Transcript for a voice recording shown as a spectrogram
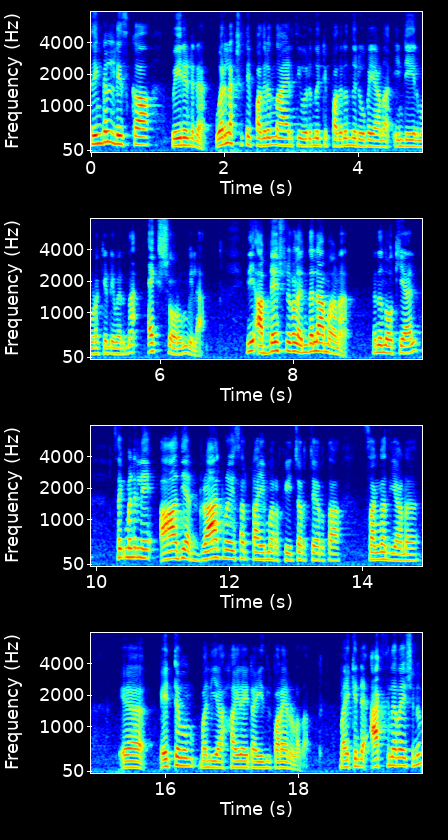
സിംഗിൾ ഡിസ്ക വേരിയന്റിന് ഒരു ലക്ഷത്തി പതിനൊന്നായിരത്തി ഒരുന്നൂറ്റി പതിനൊന്ന് രൂപയാണ് ഇന്ത്യയിൽ മുടക്കേണ്ടി വരുന്ന എക്സ് ഷോറൂം വില. ഇനി അപ്ഡേഷനുകൾ എന്തെല്ലാമാണ് എന്ന് നോക്കിയാൽ സെഗ്മെന്റിലെ ആദ്യ ഡ്രാഗ് റേസർ ടൈമർ ഫീച്ചർ ചേർത്ത സംഗതിയാണ് ഏറ്റവും വലിയ ഹൈലൈറ്റായി ഇതിൽ പറയാനുള്ളത്. ബൈക്കിന്റെ ആക്സിലറേഷനും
